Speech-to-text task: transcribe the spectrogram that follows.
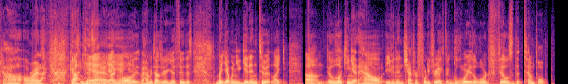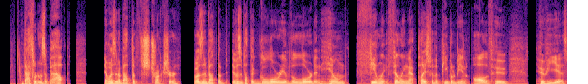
God, all right, I got this, yeah, man. Yeah, like, yeah, holy, how many times are we gonna go through this? But yet, when you get into it, like um, looking at how even in chapter 43, like the glory of the Lord fills the temple, that's what it was about. It wasn't about the structure. It wasn't about the. It was about the glory of the Lord and Him feeling filling that place for the people to be in all of who who he is.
